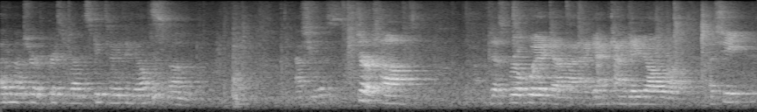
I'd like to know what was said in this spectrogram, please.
I'm not sure if Chris would like to speak to anything else. Um, this. Sure, um, just real quick, uh, I again, kind of gave y'all a- a sheet,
